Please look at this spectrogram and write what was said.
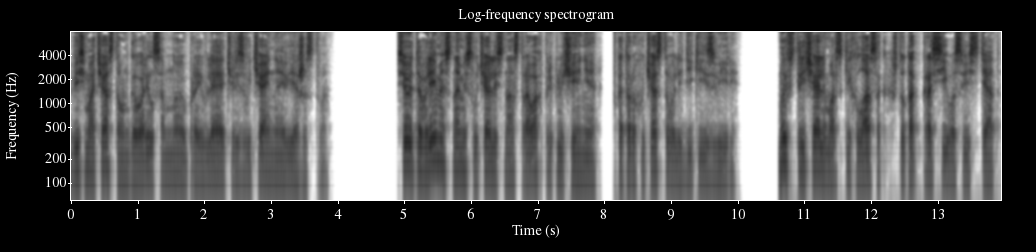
Весьма часто он говорил со мною, проявляя чрезвычайное вежество. Все это время с нами случались на островах приключения, в которых участвовали дикие звери. Мы встречали морских ласок, что так красиво свистят.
